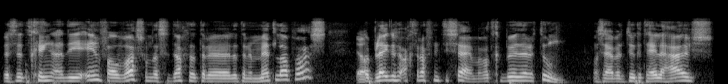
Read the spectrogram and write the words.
Dus het ging, die inval was omdat ze dachten dat er, dat er een metlab was. Dat bleek dus achteraf niet te zijn. Maar wat gebeurde er toen? Want ze hebben natuurlijk het hele huis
